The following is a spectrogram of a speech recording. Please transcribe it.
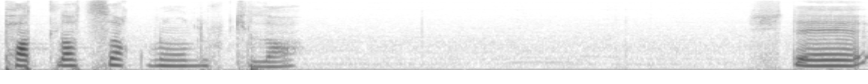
Patlatsak ne olur ki la? İşte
